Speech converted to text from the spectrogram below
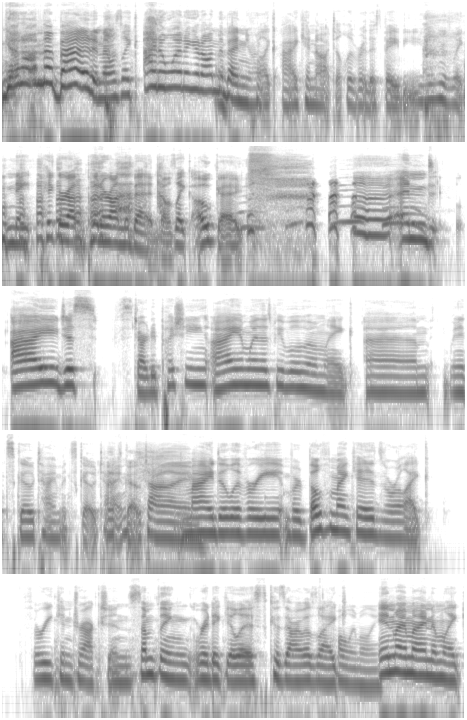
get on the bed. And I was like, I don't want to get on the bed. And you were like, I cannot deliver this baby. And was like, Nate, pick her up and put her on the bed. And I was like, okay. Uh, and I just started pushing. I am one of those people who I'm like, um, when it's go time, it's go time. Let's go time. My delivery for both of my kids were like three contractions, something ridiculous. Because I was like, in my mind, I'm like,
